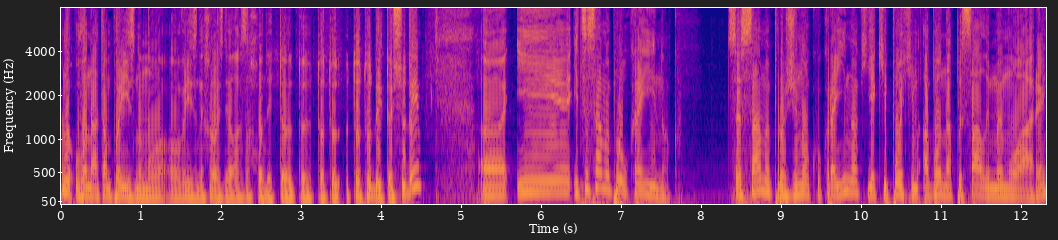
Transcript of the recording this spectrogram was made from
Ну, Вона там по-різному в різних розділах заходить то то, то, то, то туди, то сюди. Е, І і це саме про українок. Це саме про жінок-українок, які потім або написали мемуари,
